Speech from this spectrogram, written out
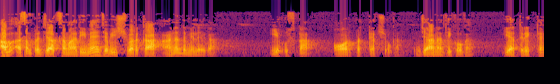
अब असंप्रज्ञात समाधि में जब ईश्वर का आनंद मिलेगा, ये उसका और प्रत्यक्ष होगा, ज्ञान अधिक होगा, ये अतिरिक्त है।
